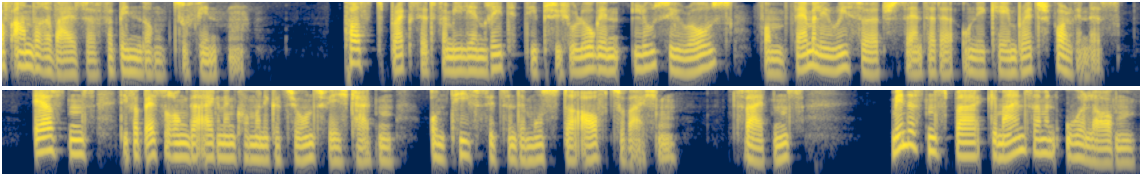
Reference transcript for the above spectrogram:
auf andere Weise Verbindung zu finden. Post-Brexit-Familien riet die Psychologin Lucy Rose vom Family Research Center der Uni Cambridge Folgendes. Erstens die Verbesserung der eigenen Kommunikationsfähigkeiten um tiefsitzende Muster aufzuweichen. Zweitens, mindestens bei gemeinsamen Urlauben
